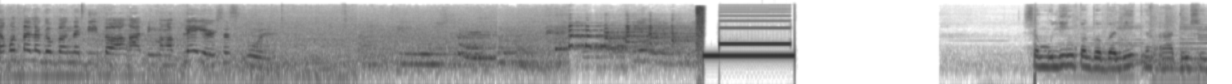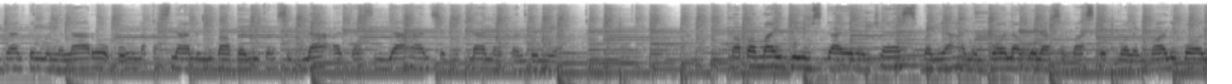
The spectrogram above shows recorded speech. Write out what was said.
na kung talaga bang nandito ang ating mga players sa school. Sa muling pagbabalik ng ating estudyanteng manlalaro, buong lakas namin ibabalik ang sigla at kasiyahan sa gitna ng pandemya. Mapamay games gaya ng chess, baliyahan ng bola mula sa basketball and volleyball,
